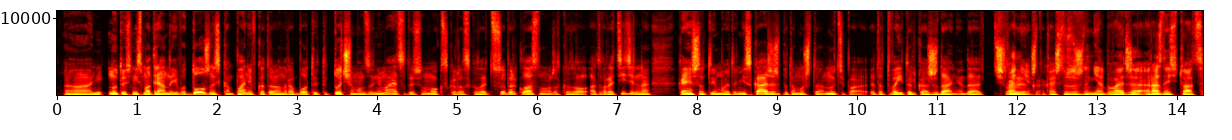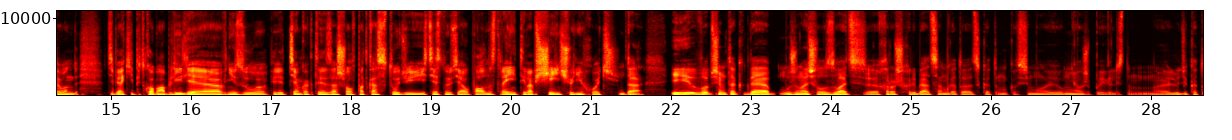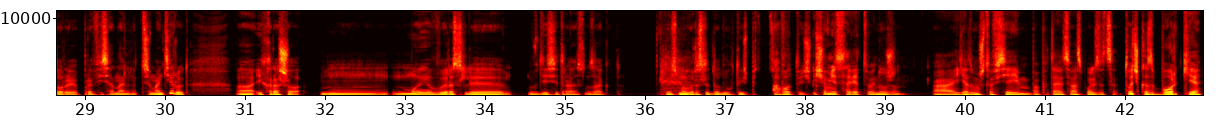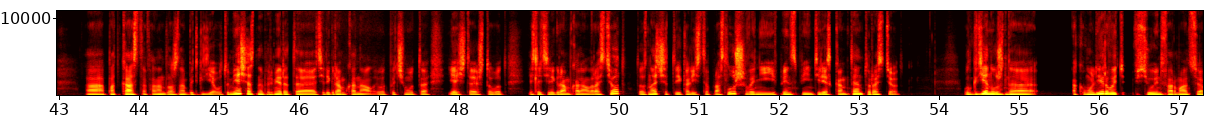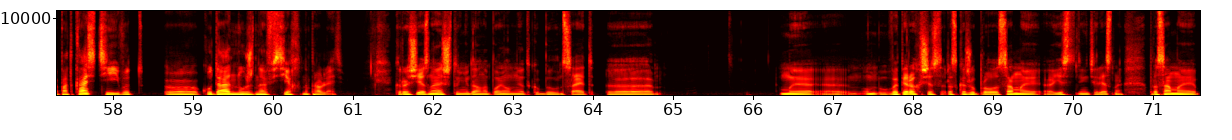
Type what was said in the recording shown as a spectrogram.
А, ну, то есть, несмотря на его должность, компанию, в которой он работает, и то, чем он занимается, то есть он мог ска- рассказать супер классно, он рассказал отвратительно. Конечно, ты ему это не скажешь, потому что, ну, типа, это твои только ожидания, да, человека. Конечно, конечно. Ну, слушай, ну, нет, бывают же разные ситуации. Вон тебя кипятком облили э, внизу перед тем, как ты зашел в подкаст-студию, и, естественно, у тебя упало настроение, ты вообще ничего не хочешь. Да. И, в общем-то, когда я уже начал звать э, хороших ребят, сам готовиться к этому, ко всему, и у меня уже появились там э, люди, которые профессионально это все монтируют, а, и хорошо, мы выросли в 10 раз за год. То есть мы выросли до 2500 А вот подписчиков. еще мне совет твой нужен. А, Я думаю, что все им попытаются воспользоваться. Точка сборки а, подкастов, она должна быть где? Вот у меня сейчас, например, это телеграм-канал. И вот почему-то я считаю, что вот если телеграм-канал растет, то значит и количество прослушиваний, и, в принципе, интерес к контенту растет. Вот где нужно аккумулировать всю информацию о подкасте и вот куда нужно всех направлять? Короче, я знаешь, что недавно понял, у меня такой был инсайт. Э, Мы, э, во-первых, сейчас расскажу про самый, э, если интересно, про самый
